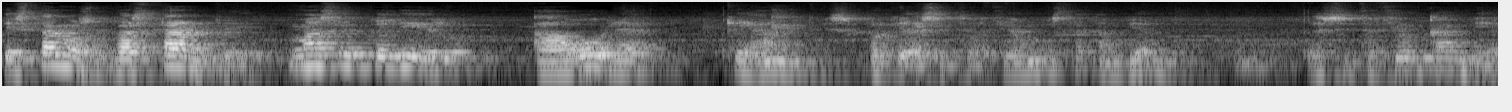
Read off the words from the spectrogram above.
estamos bastante más en peligro ahora que antes, porque la situación está cambiando. La situación cambia.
